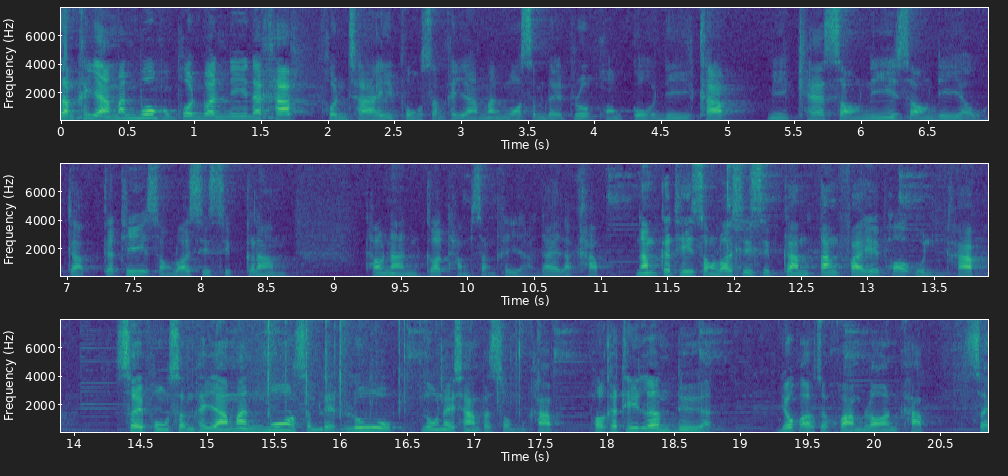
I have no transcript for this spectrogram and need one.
สังขยามันม่วงของพลวันนี้นะครับพลใช้ผงสังขยามันม่วงสำเร็จรูปของโกดีครับ มีแค่ซองนี้ซองเดียวกับกะทิ 240 กรัม เท่านั้นก็ทำสังขยาได้แล้วครับนำกะทิ 240 กรัมตั้งไฟให้พออุ่นครับใส่ผงสังขยามันม่วงสำเร็จรูปลงในชามผสมครับพอกะทิเริ่มเดือด ยกออกจากความร้อนครับ ใส่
